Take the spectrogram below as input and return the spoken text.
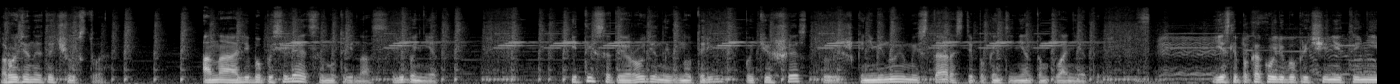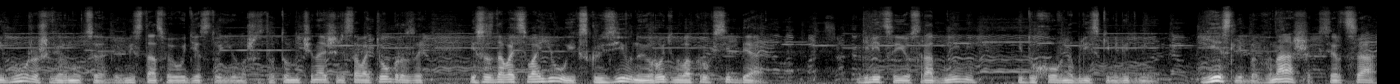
Родина – это чувство. Она либо поселяется внутри нас, либо нет. И ты с этой родиной внутри путешествуешь к неминуемой старости по континентам планеты. Если по какой-либо причине ты не можешь вернуться в места своего детства и юношества, то начинаешь рисовать образы и создавать свою эксклюзивную родину вокруг себя, делиться ее с родными и духовно близкими людьми. Если бы в наших сердцах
